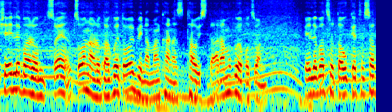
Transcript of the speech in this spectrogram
შეიძლება რომ წონა რო დაგვეტოვებინა მანქანას თავის და არ ამოგვეყო წონა. შეიძლება ცოტა უკეთესად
